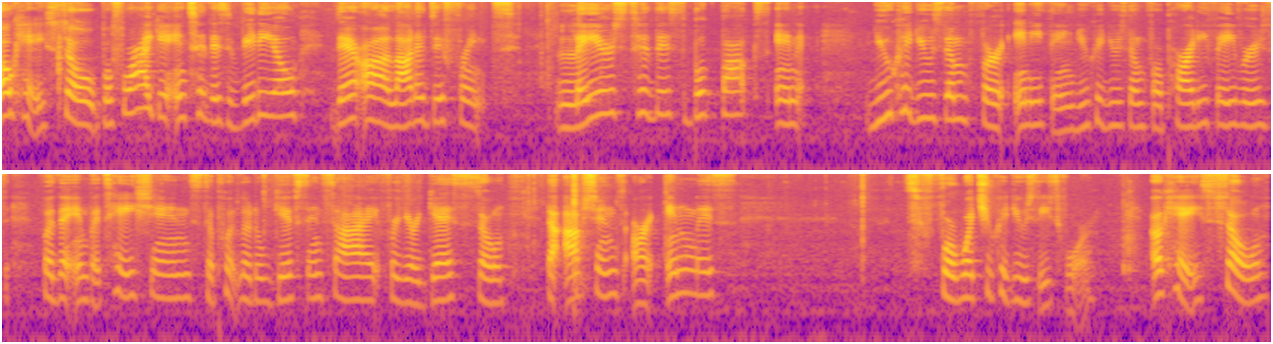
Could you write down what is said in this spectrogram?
Okay, so before I get into this video, there are a lot of different layers to this book box and you could use them for anything. You could use them for party favors, for the invitations, to put little gifts inside for your guests. So the options are endless for what you could use these for. Okay, so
